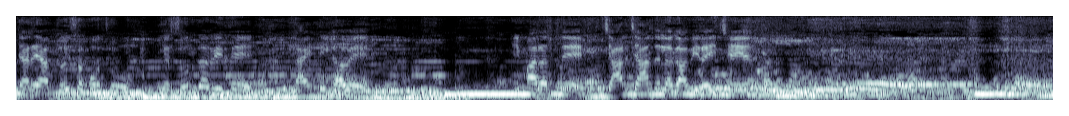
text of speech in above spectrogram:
ત્યારે આપ જોઈ શકો છો કે સુંદર રીતે લાઇટિંગ હવે ઇમારતને ચાર ચાંદ લગાવી રહી છે. yeah.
